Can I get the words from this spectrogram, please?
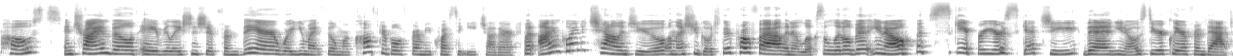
posts and try and build a relationship from there where you might feel more comfortable friend requesting each other. But I'm going to challenge you, unless you go to their profile and it looks a little bit, you know, scary or sketchy, then, you know, steer clear from that.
